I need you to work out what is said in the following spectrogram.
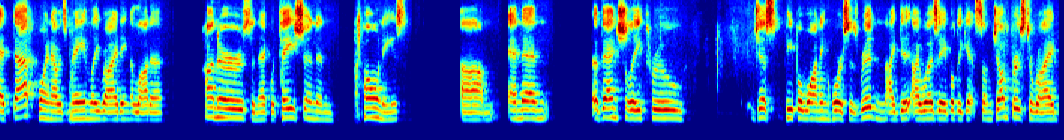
at that point, I was mainly riding a lot of hunters and equitation and ponies. Um, and then eventually through just people wanting horses ridden, I did, I was able to get some jumpers to ride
